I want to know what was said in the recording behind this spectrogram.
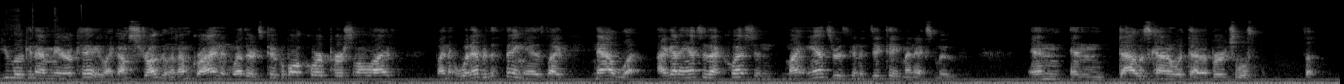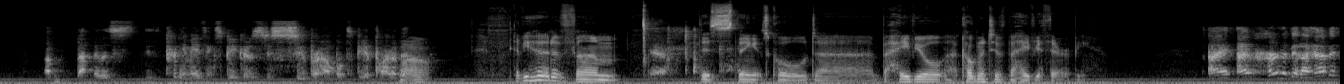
you looking at me okay like i'm struggling i'm grinding whether it's pickleball court personal life whatever the thing is like now what i got to answer that question my answer is going to dictate my next move and and that was kind of what that virtual it was pretty amazing speakers, just super humble to be a part of it. Wow. Have you heard of um, yeah. this thing? It's called uh, behavioral uh, cognitive behavior therapy. I, I've heard of it. I haven't.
